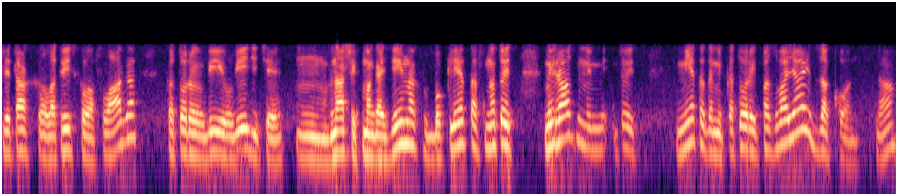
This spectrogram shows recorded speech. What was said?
цветах латвийского флага, которую вы увидите в наших магазинах, в буклетах. Ну, то есть мы разными то есть, методами, которые позволяют закон, да,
